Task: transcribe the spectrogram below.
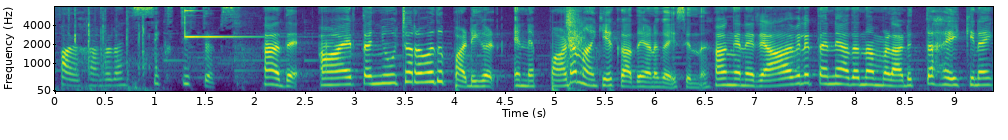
five hundred and sixty steps അതെ ആയിരത്തഞ്ഞൂറ്ററുപത് പടികൾ എന്നെ പടമാക്കിയ കഥയാണ് ഗൈസ് ഇന്ന്. അങ്ങനെ രാവിലെ തന്നെ അത് നമ്മൾ അടുത്ത ഹൈക്കിനായി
